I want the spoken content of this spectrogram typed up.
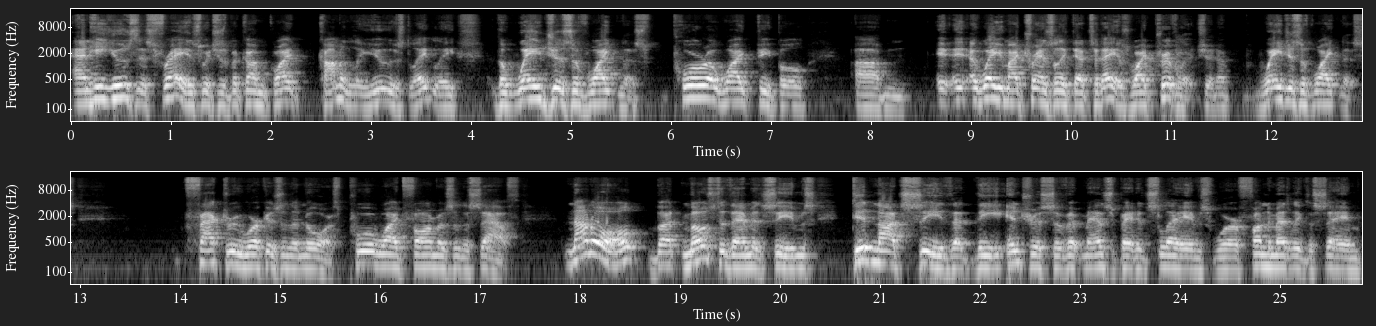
And he used this phrase, which has become quite commonly used lately the wages of whiteness poorer white people. Um, it, it, a way you might translate that today is white privilege, you know, wages of whiteness. Factory workers in the north, poor white farmers in the south. Not all, but most of them, it seems, did not see that the interests of emancipated slaves were fundamentally the same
